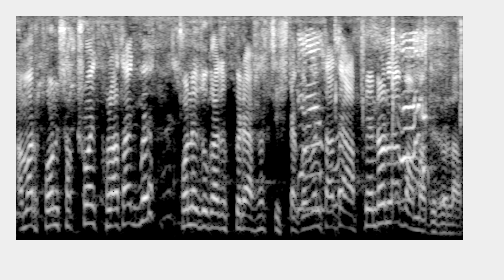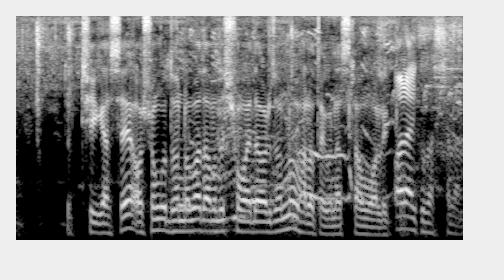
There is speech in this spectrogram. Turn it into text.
আমার ফোন সবসময় খোলা থাকবে ফোনে যোগাযোগ করে আসার চেষ্টা করবেন তাতে আপনারও লাভ আমাদেরও লাভ। তো ঠিক আছে অসংখ্য ধন্যবাদ আমাদের সময় দেওয়ার জন্য। ভালো থাকবেন আসসালামু আলাইকুম। ওয়ালাইকুম আসসালাম।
